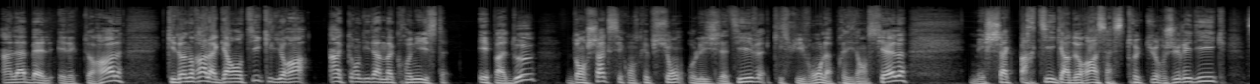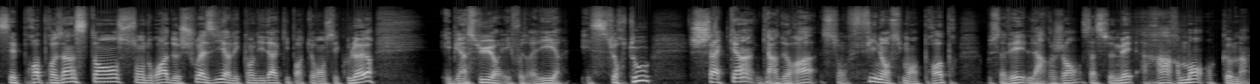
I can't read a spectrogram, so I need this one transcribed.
un label électoral qui donnera la garantie qu'il y aura un candidat macroniste et pas deux dans chaque circonscription aux législatives qui suivront la présidentielle. Mais chaque parti gardera sa structure juridique, ses propres instances, son droit de choisir les candidats qui porteront ses couleurs. Et bien sûr, il faudrait dire, et surtout, chacun gardera son financement propre. Vous savez, l'argent, ça se met rarement en commun.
